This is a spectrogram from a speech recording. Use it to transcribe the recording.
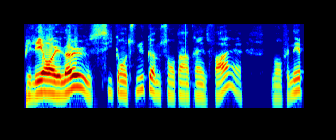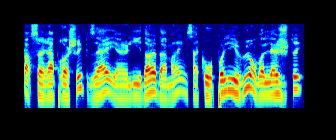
Puis les Oilers, s'ils continuent comme ils sont en train de faire, ils vont finir par se rapprocher et dire Hey, il y a un leader de même, ça ne court pas les rues, on va l'ajouter.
